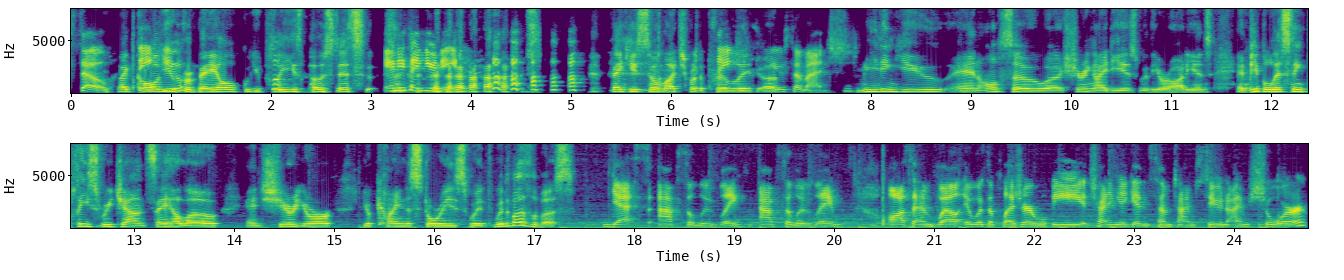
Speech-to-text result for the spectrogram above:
So I call you. you for bail. Will you please post it? Anything you need. thank you so much for the privilege thank you, of so much meeting you and also uh, sharing ideas with your audience. And people listening, please reach out and say hello and share your your kindness stories with with both of us. Yes, absolutely. Absolutely. Awesome. Well, it was a pleasure. We'll be chatting again sometime soon, I'm sure.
